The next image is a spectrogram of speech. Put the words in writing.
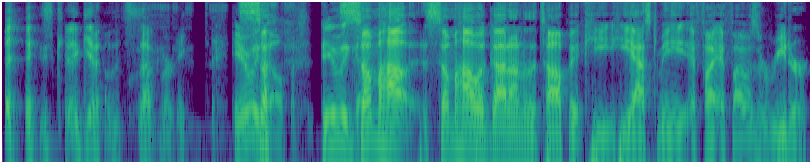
He's gonna get on the submarine. Here we So- go. Here we go. Somehow somehow it got onto the topic. He he asked me if I if I was a reader.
